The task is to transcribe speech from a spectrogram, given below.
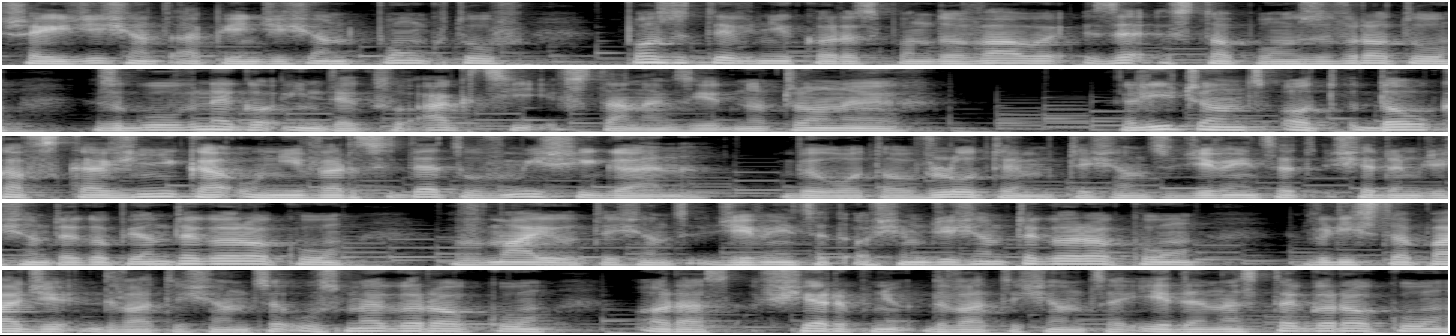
60 a 50 punktów, pozytywnie korespondowały ze stopą zwrotu z głównego indeksu akcji w Stanach Zjednoczonych. Licząc od dołka wskaźnika Uniwersytetu w Michigan, było to w lutym 1975 roku, w maju 1980 roku, w listopadzie 2008 roku oraz w sierpniu 2011 roku,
